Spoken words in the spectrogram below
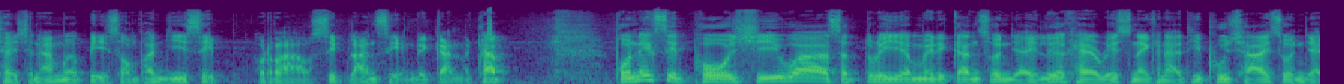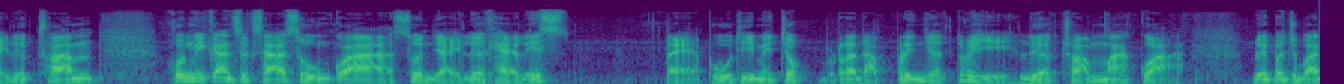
ชัยชนะเมื่อปี 2020 ราว 10 ล้านเสียงด้วยกันนะครับ ผล Exit Poll ชี้ว่าสตรีอเมริกันส่วนใหญ่เลือกแฮร์ริสในขณะที่ผู้ชายส่วนใหญ่เลือกทรัมป์ คนมีการศึกษาสูงกว่าส่วนใหญ่เลือกแฮร์ริส แต่ผู้ที่ไม่จบระดับปริญญาตรีเลือกทรัมป์มากกว่า โดยปัจจุบัน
